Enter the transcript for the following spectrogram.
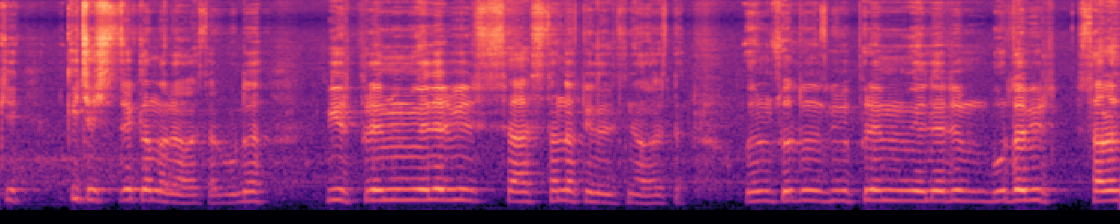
2 2 çeşit reklam var arkadaşlar. Burada bir premium üyeler bir standart üyeler için arkadaşlar. Görmüş olduğunuz gibi premium üyelerin burada bir sarı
